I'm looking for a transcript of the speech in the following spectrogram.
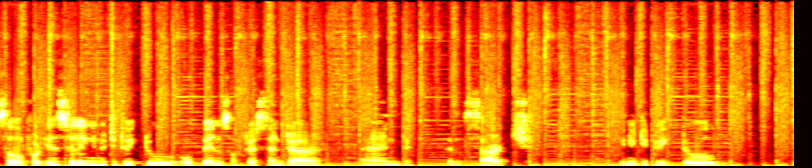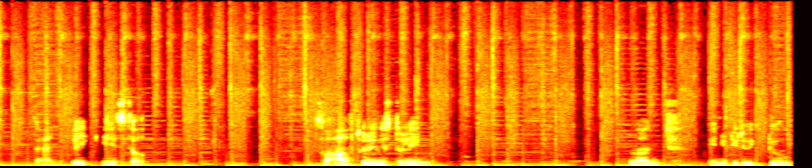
So for installing Unity Tweak tool, open Software Center and then search Unity Tweak tool then click install. So after installing launch Unity Tweak tool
